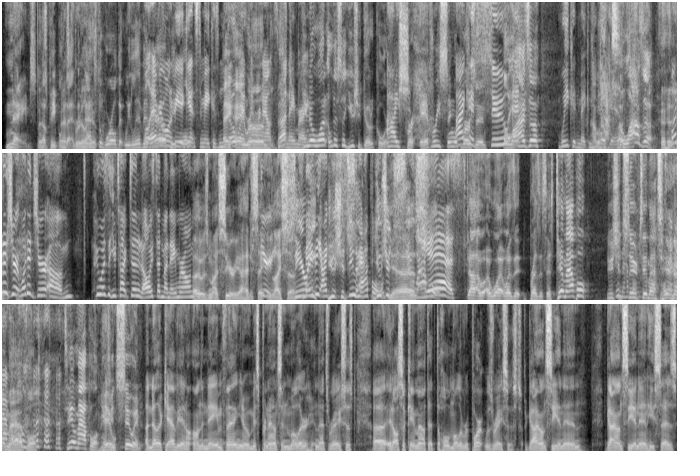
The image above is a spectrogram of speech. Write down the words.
names That's- of people. that's That- brilliant. That's the world that we live in. well, now, everyone would be against me because Hey, no hey, one Ron. can pronounce my name right. You know what, Alyssa? You should go to court I sh- for every single I person. could sue and- Eliza. we could make millions. Eliza. what is your? What did your um? Who was it you typed in? It always said my name wrong. Oh, it was my Siri. I had to say Siri. Elisa. Siri, Maybe I you could should sue Apple. You should Yes. sue Apple. yes. Uh, uh, what was it? President says Tim Apple. You should Tim sue Tim Apple. Tim Apple. Apple. Tim Apple. You Hey, should sue him. Another caveat on- on the name thing, you know, mispronouncing Mueller, and that's racist. Uh, it also came out that the whole Mueller report was racist. A guy on CNN, guy on CNN, he says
